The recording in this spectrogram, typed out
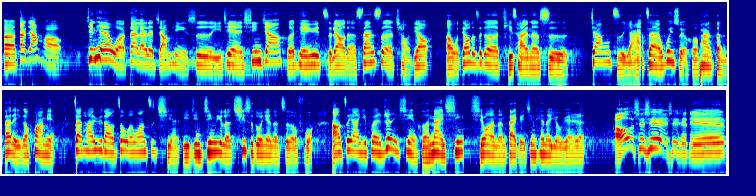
呃，大家好，今天我带来的奖品是一件新疆和田玉籽料的三色巧雕。啊、我雕的这个题材呢是姜子牙在渭水河畔等待的一个画面，在他遇到周文王之前，已经经历了七十多年的蛰伏，然后这样一份韧性和耐心，希望能带给今天的有缘人。好，谢谢，谢谢您。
